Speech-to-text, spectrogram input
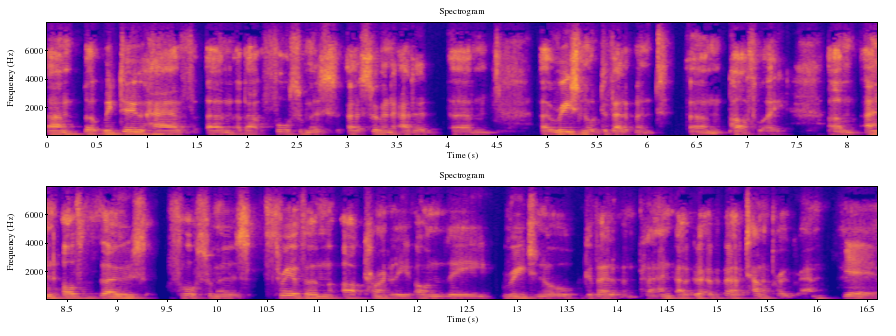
Um, but we do have um, about four swimmers uh, swimming at a, um, a regional development um, pathway, um, and of those four swimmers, three of them are currently on the regional development plan, uh, uh, uh talent program. Yeah.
